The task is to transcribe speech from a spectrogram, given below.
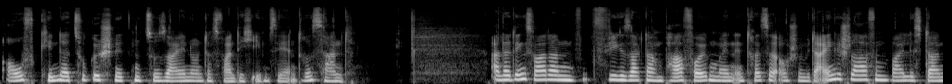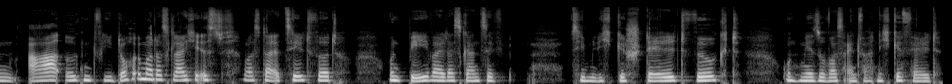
auf Kinder zugeschnitten zu sein. Und das fand ich eben sehr interessant. Allerdings war dann, wie gesagt, nach ein paar Folgen mein Interesse auch schon wieder eingeschlafen, weil es dann A irgendwie doch immer das gleiche ist, was da erzählt wird und B, weil das Ganze ziemlich gestellt wirkt und mir sowas einfach nicht gefällt.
